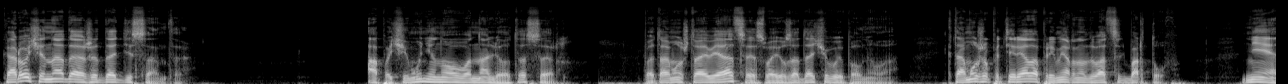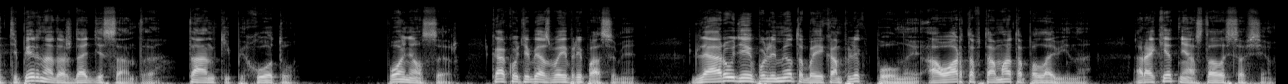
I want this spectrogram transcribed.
Короче, надо ожидать десанта». «А почему не нового налета, сэр?» «Потому что авиация свою задачу выполнила. К тому же потеряла примерно 20 бортов. Нет, теперь надо ждать десанта. Танки, пехоту». «Понял, сэр. Как у тебя с боеприпасами?» «Для орудия и пулемета боекомплект полный, а у арт-автомата половина. Ракет не осталось совсем».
